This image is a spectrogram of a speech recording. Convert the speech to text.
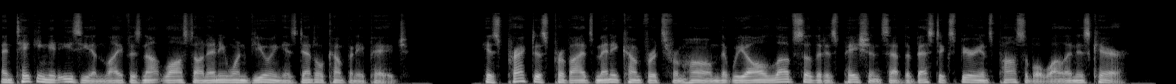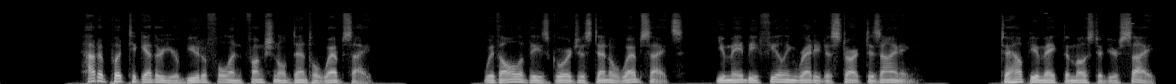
and taking it easy in life is not lost on anyone viewing his dental company page. His practice provides many comforts from home that we all love so that his patients have the best experience possible while in his care. How to put together your beautiful and functional dental website. With all of these gorgeous dental websites, you may be feeling ready to start designing. To help you make the most of your site,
